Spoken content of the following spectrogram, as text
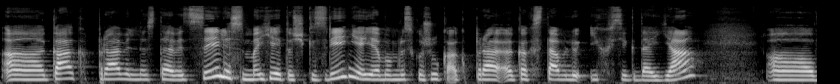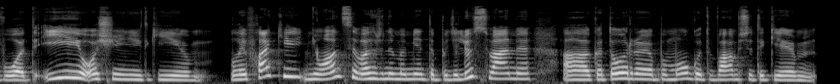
А, как правильно ставить цели, с моей точки зрения, я вам расскажу, как, про, как ставлю их всегда я, а, вот, и очень такие лайфхаки, нюансы, важные моменты поделюсь с вами, а, которые помогут вам все-таки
